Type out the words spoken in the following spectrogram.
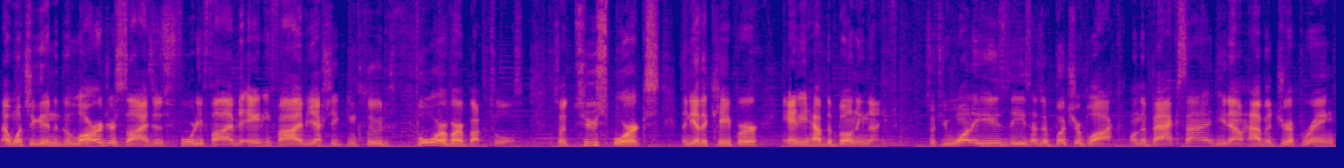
Now once you get into the larger sizes, 45 to 85, you actually include four of our buck tools. So two sporks, then you have the caper, and you have the boning knife. So if you want to use these as a butcher block, on the back side, you now have a drip ring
